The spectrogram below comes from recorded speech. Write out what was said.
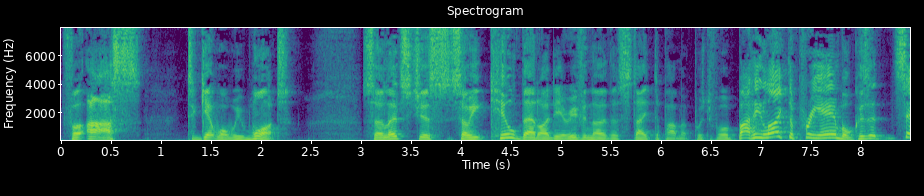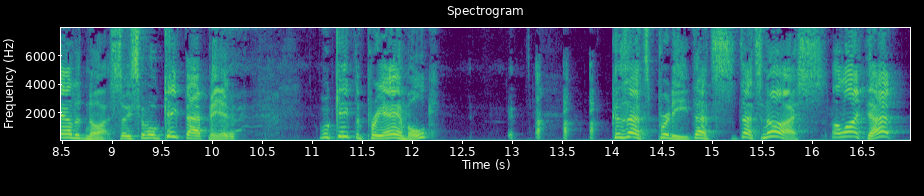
for us to get what we want. So let's just. So he killed that idea, even though the State Department pushed it forward. But he liked the preamble because it sounded nice. So he said, "We'll keep that bit. we'll keep the preamble because that's pretty. That's that's nice. I like that.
